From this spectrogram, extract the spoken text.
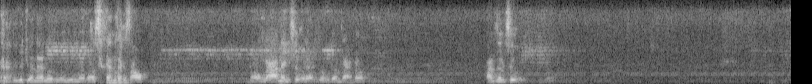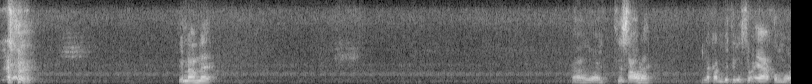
Thì cái chuyện này luôn nó ta sẽ nói sau. Nó không là án hình sự đấy không đơn giản đâu. Án dân sự. Thứ năm đấy à, rồi thứ sáu đấy là căn biệt thự số E01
